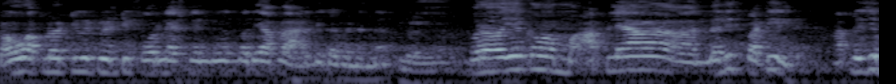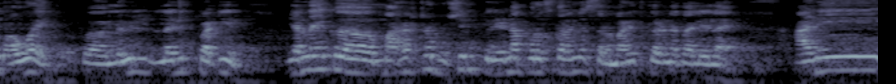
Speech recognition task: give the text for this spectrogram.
भाऊ आपलं T V twenty four national न्यूजमध्ये आपलं हार्दिक अभिनंदन. बरं एक आपल्या ललित पाटील आपले जे भाऊ आहेत ललित ललित पाटील यांना एक महाराष्ट्र भूषण प्रेरणा पुरस्काराने सन्मानित करण्यात आलेला आहे. आणि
